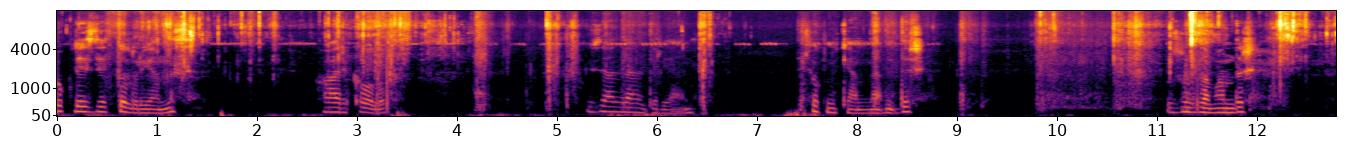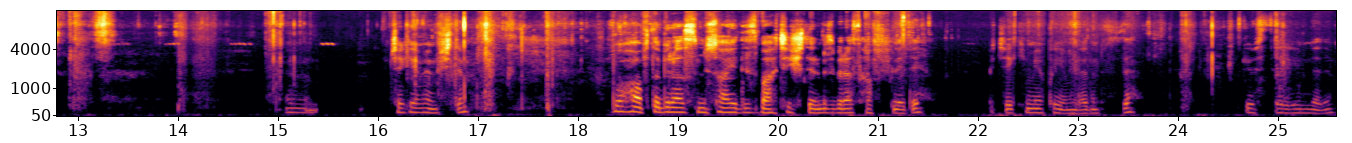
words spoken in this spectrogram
Çok lezzetli olur yalnız. Harika olur. Güzellerdir yani. Çok mükemmeldir. Uzun zamandır çekememiştim. Bu hafta biraz müsaitiz. Bahçe işlerimiz biraz hafifledi. Bir çekim yapayım dedim size. Göstereyim dedim.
